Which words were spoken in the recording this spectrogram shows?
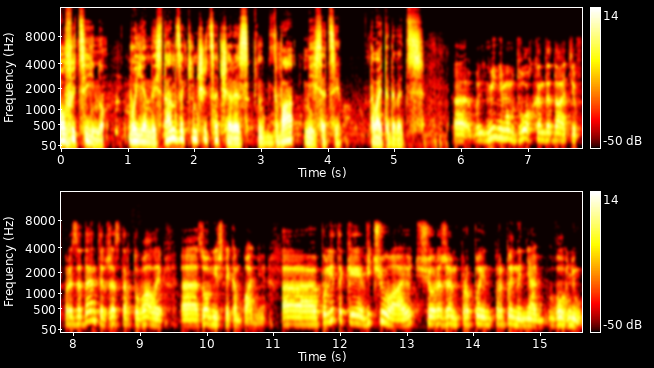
Офіційно воєнний стан закінчиться через два місяці. Давайте дивитися. Е, Мінімум двох кандидатів в президенти вже стартували е, зовнішні кампанії. Е, Політики відчувають, що режим припинення вогню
